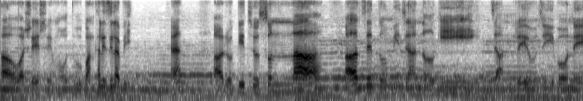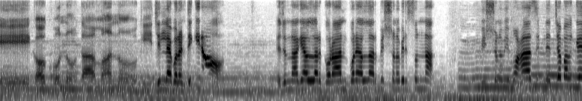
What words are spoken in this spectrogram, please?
খাওয়া শেষে মধু পান, খালি জিলাপি? হ্যাঁ? আরও কিছু সুন্না আছে, তুমি জানো কি? জানলেও জীবনে কখনো তা মানো কি? চিল্লায় বলেন, ঠিকই না। এজন্য আগে আল্লাহর কোরআন, পরে আল্লাহর বিশ্বনবীর সুন্নাহ বিশ্বনবী মুআজ ইবনে জাবালকে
